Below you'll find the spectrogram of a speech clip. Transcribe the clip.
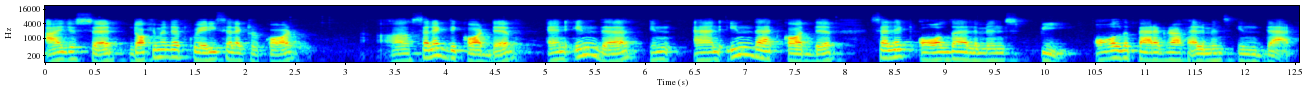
I just said document at query selector coord uh, select the coord div and in there in and in that coord div select all the elements p all the paragraph elements in that.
